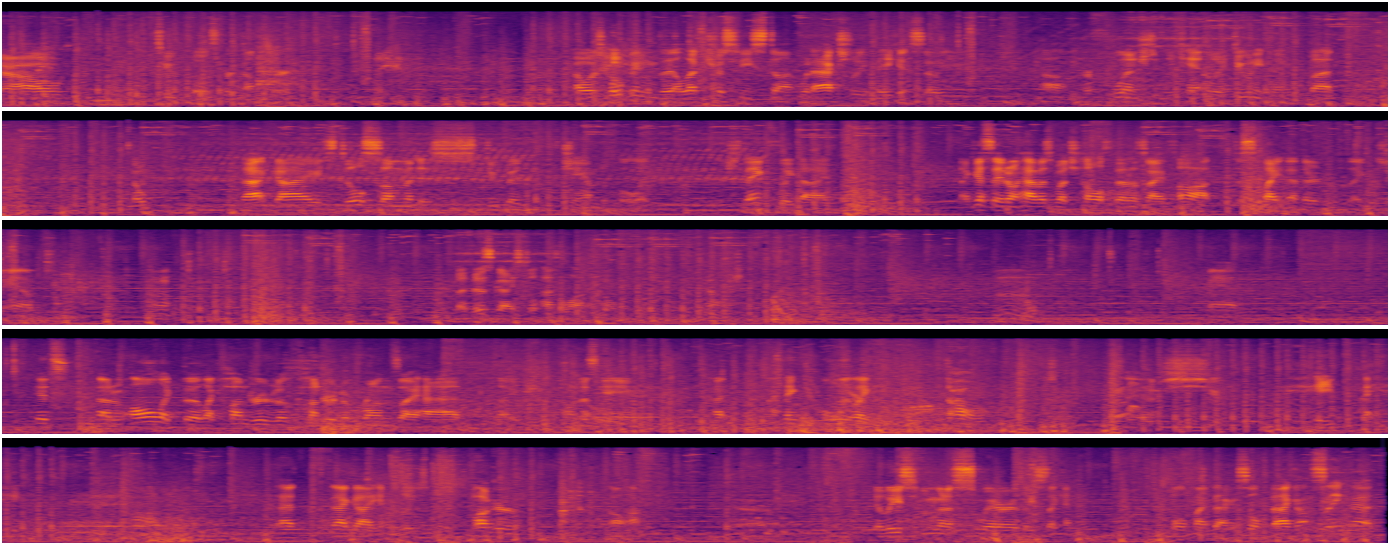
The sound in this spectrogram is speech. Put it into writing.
No. Too close for comfort. I was hoping the electricity stun would actually make it so you um, are flinched and you can't really do anything, but. That guy still summoned his stupid jammed bullet, which thankfully died. I guess they don't have as much health as I thought, despite that they're like jammed. Hmm. But this guy still has a lot of health. it's out of all like the like hundred of hundred of runs I had like on this game, I, I think only like oh shoot, I hate I hate that that guy can really just bugger off. At least if I'm gonna swear, at least I can hold my back myself back on saying that.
